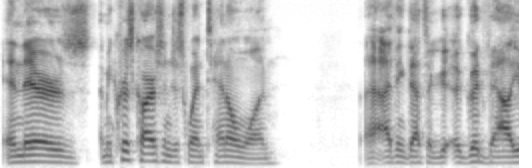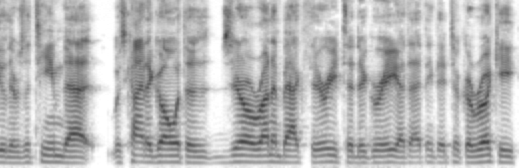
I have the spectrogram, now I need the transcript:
And there's, I mean, Chris Carson just went 10 on 1. I I think that's a, g- a good value. There was a team that was kind of going with the zero running back theory to a degree. I, th- I think they took a rookie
